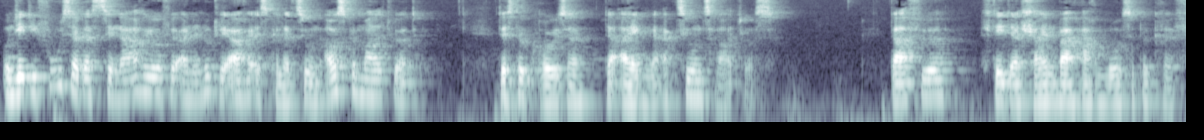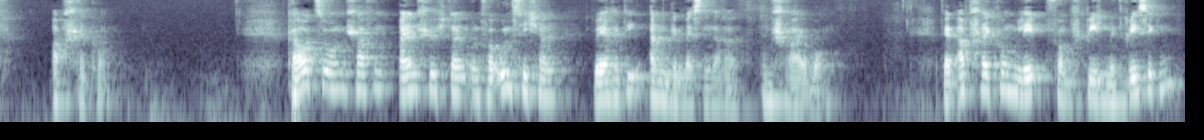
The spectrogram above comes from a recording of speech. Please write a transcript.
und je diffuser das Szenario für eine nukleare Eskalation ausgemalt wird, desto größer der eigene Aktionsradius. Dafür steht der scheinbar harmlose Begriff Abschreckung. Grauzonen schaffen, einschüchtern und verunsichern wäre die angemessenere Umschreibung. Denn Abschreckung lebt vom Spiel mit Risiken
